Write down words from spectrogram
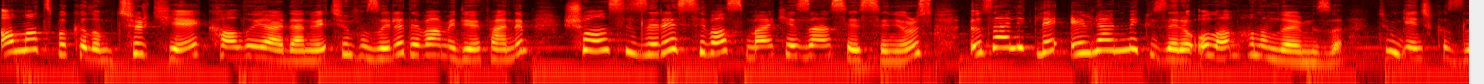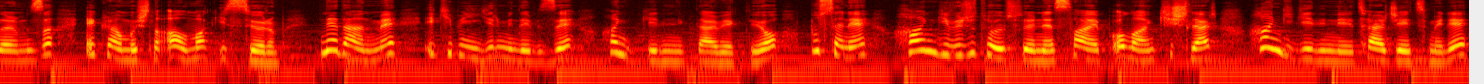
Anlat bakalım Türkiye kaldığı yerden ve tüm hızıyla devam ediyor efendim. Şu an sizlere Sivas merkezden sesleniyoruz. Özellikle evlenmek üzere olan hanımlarımızı, tüm genç kızlarımızı ekran başına almak istiyorum. Neden mi? 2020'de bizi hangi gelinlikler bekliyor? Bu sene hangi vücut ölçülerine sahip olan kişiler hangi gelinliği tercih etmeli?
